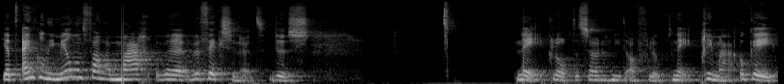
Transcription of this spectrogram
je hebt enkel die mail ontvangen, maar we, we fixen het. Dus nee, klopt, het zou nog niet afgelopen. Nee, prima. Oké.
